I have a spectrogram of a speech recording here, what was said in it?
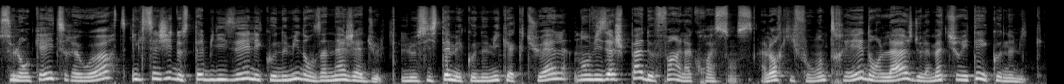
Selon Kate Raworth, il s'agit de stabiliser l'économie dans un âge adulte. Le système économique actuel n'envisage pas de fin à la croissance, alors qu'il faut entrer dans l'âge de la maturité économique.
